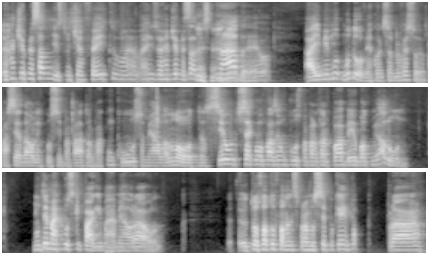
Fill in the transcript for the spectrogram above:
eu já tinha pensado nisso, não tinha feito, mas eu já tinha pensado nisso. Nada. Eu... Aí me mudou minha condição de professor. Eu passei a dar aula em curso preparatório para concurso, a minha aula lota. Se eu disser que eu vou fazer um curso preparatório para o AB, eu boto meu aluno. Não tem mais curso que pague mais a minha hora aula. Eu tô, só tô falando isso para você porque é para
